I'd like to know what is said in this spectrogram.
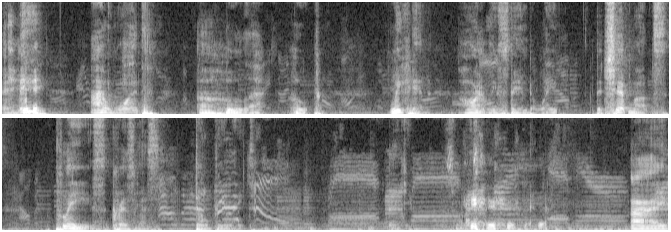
And me, I want a hula hoop. We can hardly stand to wait the Chipmunks. Please, Christmas, don't be late. Thank you. I. I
